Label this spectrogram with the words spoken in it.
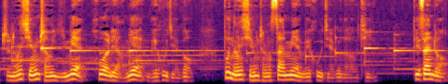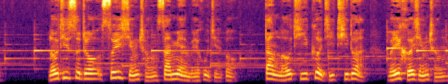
只能形成一面或两面维护结构，不能形成三面维护结构的楼梯；第三种，楼梯四周虽形成三面维护结构，但楼梯各级梯段为合形成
